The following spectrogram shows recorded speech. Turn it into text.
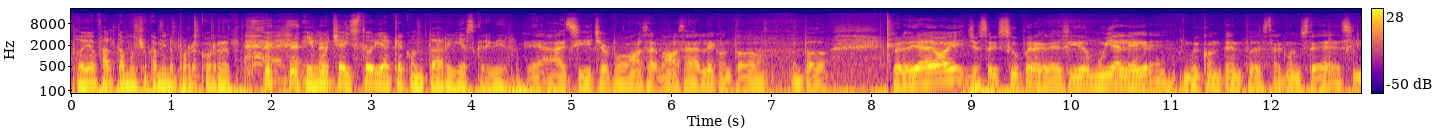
todavía falta mucho camino por recorrer y mucha historia que contar y escribir. Eh, ah, sí, Chepo, vamos a, vamos a darle con todo, con todo. Pero el día de hoy yo estoy súper agradecido, muy alegre, muy contento de estar con ustedes. Y, y,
